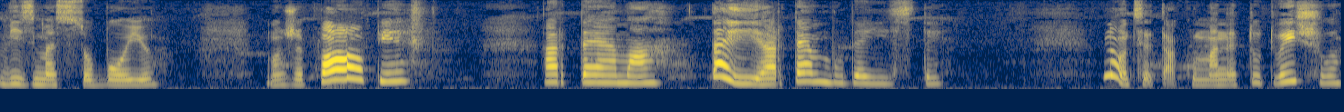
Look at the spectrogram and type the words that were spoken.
візьме з собою. Може, папі Артема, та і Артем буде їсти. Ну, це так у мене тут вийшло.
